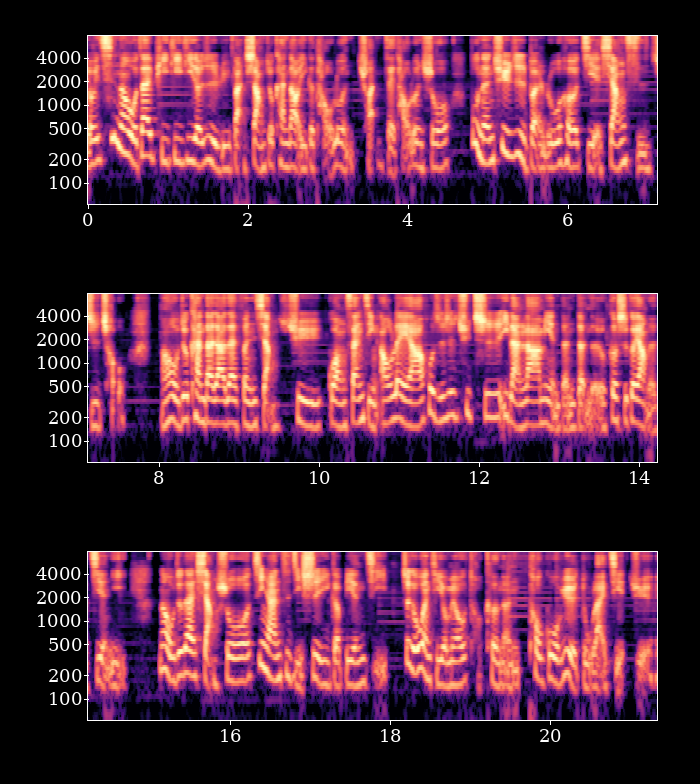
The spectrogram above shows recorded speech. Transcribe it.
有一次呢，我在 PTT 的日旅版上就看到一个讨论串在讨论说，不能去日本如何解相思之愁。然后我就看大家在分享去逛三井奥莱啊，或者是去吃一兰拉面等等的，有各式各样的建议。那我就在想说，既然自己是一个编辑，这个问题有没有可能透过阅读来解决？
